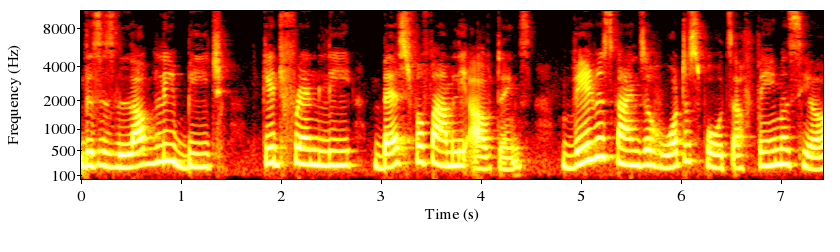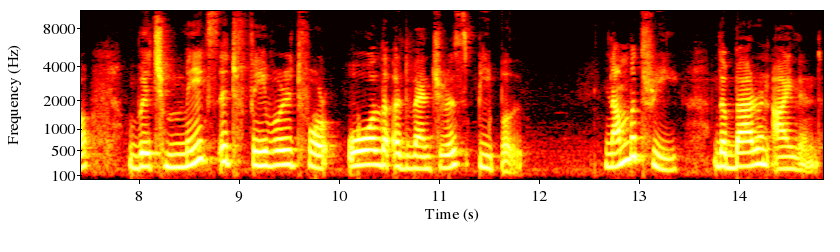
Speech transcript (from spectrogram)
This is lovely beach kid friendly, best for family outings. Various kinds of water sports are famous here, which makes it favorite for all the adventurous people. Number 3. The Barren Island.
